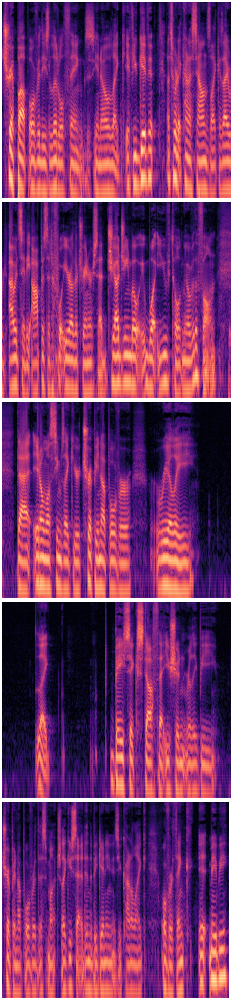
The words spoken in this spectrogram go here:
trip up over these little things, you know, like if you give it, that's what it kind of sounds like. Cause I would, I would say the opposite of what your other trainer said, judging by what you've told me over the phone, that it almost seems like you're tripping up over really like basic stuff that you shouldn't really be tripping up over this much. Like you said in the beginning, is you kind of like overthink it maybe,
